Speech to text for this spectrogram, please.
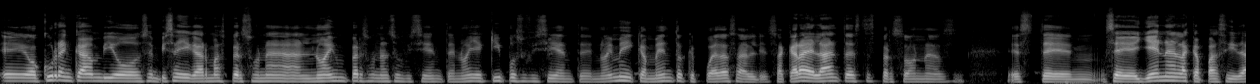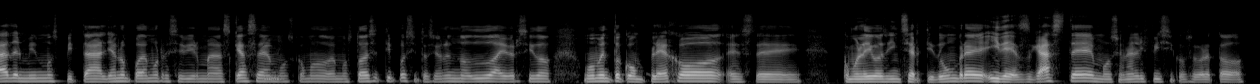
eh, ocurren cambios, empieza a llegar más personal, no hay un personal suficiente, no hay equipo suficiente, no hay medicamento que pueda sacar adelante a estas personas, este, se llena la capacidad del mismo hospital, ya no podemos recibir más, ¿qué hacemos? ¿Cómo lo vemos? Todo ese tipo de situaciones no duda haber sido un momento complejo, este, como le digo, es incertidumbre y desgaste emocional y físico sobre todo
